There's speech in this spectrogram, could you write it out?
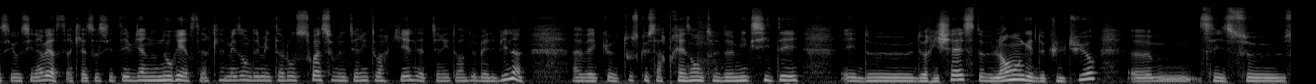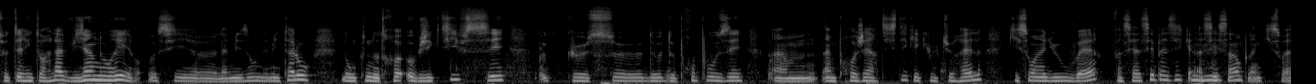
C'est aussi l'inverse. C'est-à-dire que la société vient nous nourrir. C'est-à-dire que la maison des métallos soit sur le territoire qui est le territoire de Belleville, avec tout ce que ça représente de mixité et de, richesse, de langue et de culture. c'est ce, ce territoire-là vient nourrir aussi la maison des métallos. Donc notre objectif, c'est que ce, de, proposer un, projet artistique et culturel qui soit un lieu ouvert. Enfin, c'est assez basique, mhm. assez simple, hein, qui, soit,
